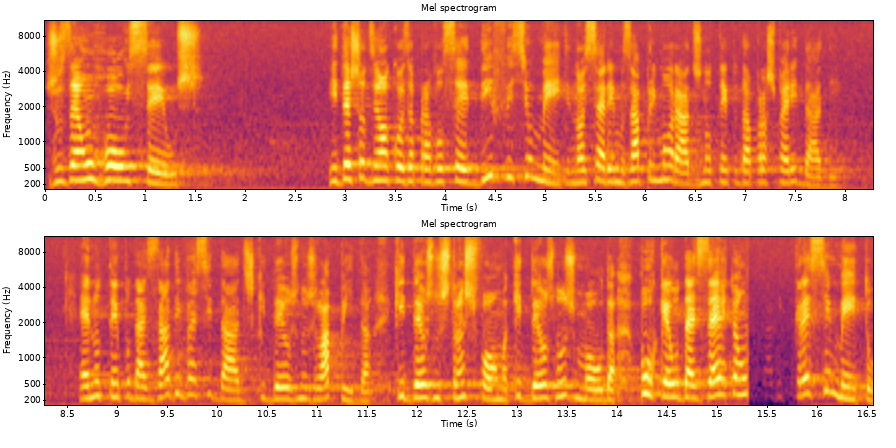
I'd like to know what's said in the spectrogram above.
José honrou os seus. E deixa eu dizer uma coisa para você: dificilmente nós seremos aprimorados no tempo da prosperidade. É no tempo das adversidades que Deus nos lapida, que Deus nos transforma, que Deus nos molda. Porque o deserto é um crescimento,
